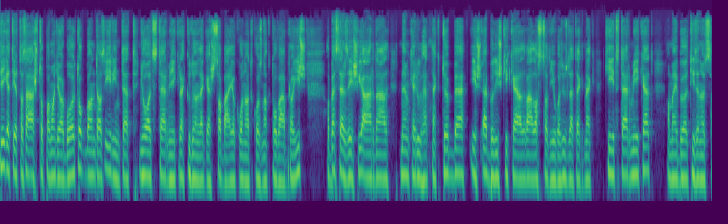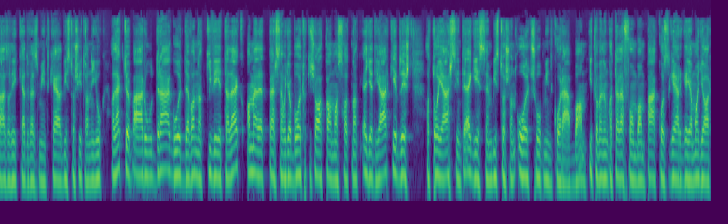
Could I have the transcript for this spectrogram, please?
Véget ért az ástop a magyar boltokban, de az érintett 8 termékre különleges szabályok vonatkoznak továbbra is. A beszerzési árnál nem kerülhetnek többe, és ebből is ki kell választaniuk az üzleteknek két terméket, amelyből 15% kedvezményt kell biztosítaniuk. A legtöbb áru drágult, de vannak kivételek, amellett persze, hogy a boltok is alkalmazhatnak egyedi árképzést, a tojás szinte egészen biztosan olcsóbb, mint korábban. Itt van velünk a telefonban Pákosz Gergely, a Magyar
